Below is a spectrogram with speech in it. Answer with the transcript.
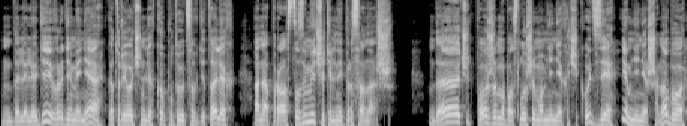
Для людей вроде меня, которые очень легко путаются в деталях, она просто замечательный персонаж. Да, чуть позже мы послушаем о мнении Хачикудзи и мнение Шинобу,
